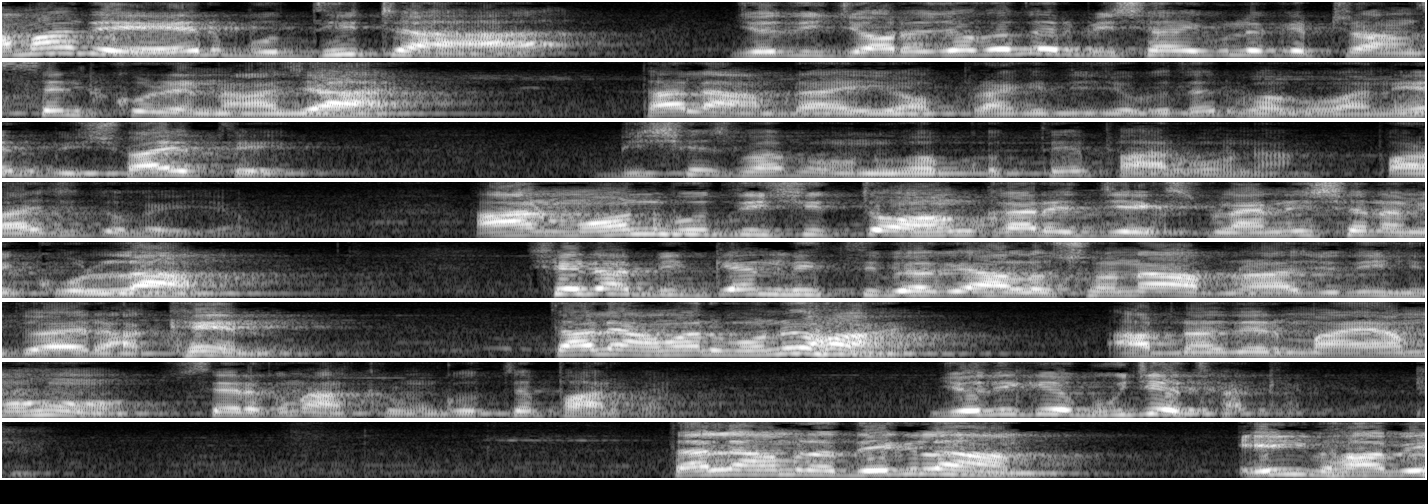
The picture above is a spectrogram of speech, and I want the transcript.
আমাদের বুদ্ধিটা যদি জড়জগতের বিষয়গুলোকে ট্রান্সেন্ড করে না যায়, তাহলে আমরা এই অপ্রাকৃতিক জগতের ভগবানের বিষয়তে বিশেষভাবে অনুভব করতে পারব না, পরাজিত হয়ে যাব। আর মন, বুদ্ধি, চিত্ত, অহংকারের যে এক্সপ্লেনেশন আমি করলাম, সেটা বিজ্ঞান ভিত্তিভাগে আলোচনা আপনারা যদি হৃদয়ে রাখেন, তাহলে আমার মনে হয় আপনাদের মায়ামোহ সেরকম আক্রমণ করতে পারবে না, যদি কেউ বুঝে থাকেন তাহলে আমরা দেখলাম, এইভাবে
